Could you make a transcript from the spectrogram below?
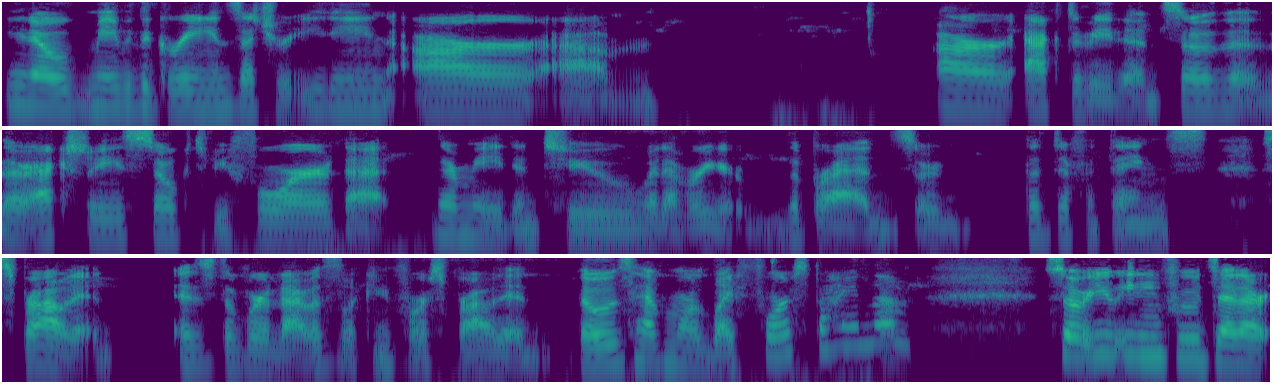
you know, maybe the grains that you're eating are um, are activated, so they're actually soaked before that they're made into whatever your the breads or the different things. Sprouted is the word I was looking for. Sprouted. Those have more life force behind them. So, are you eating foods that are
